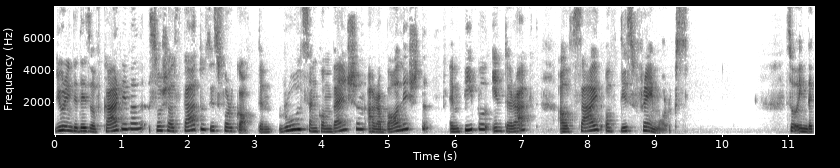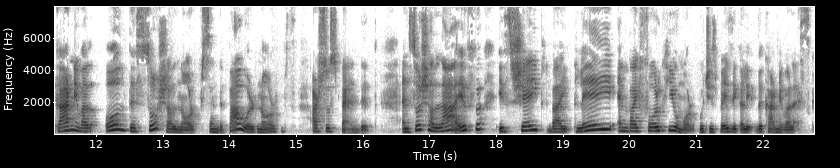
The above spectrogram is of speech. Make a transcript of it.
During the days of carnival, social status is forgotten, rules and conventions are abolished, and people interact outside of these frameworks. So, in the carnival, all the social norms and the power norms are suspended, and social life is shaped by play and by folk humor, which is basically the carnivalesque,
